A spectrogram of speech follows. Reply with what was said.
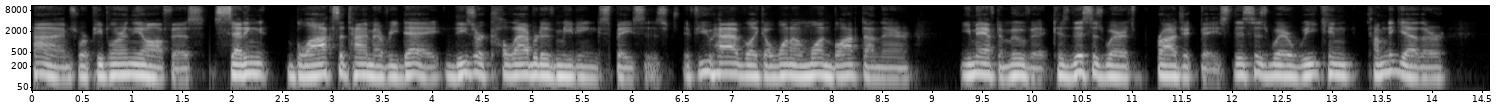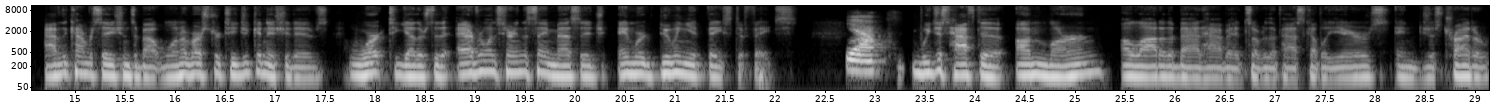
times where people are in the office, setting blocks of time every day. These are collaborative meeting spaces. If you have like a one on one blocked on there, you may have to move it because this is where it's project based. This is where we can come together have the conversations about one of our strategic initiatives, work together so that everyone's hearing the same message and we're doing it face to face. Yeah. We just have to unlearn a lot of the bad habits over the past couple of years and just try to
